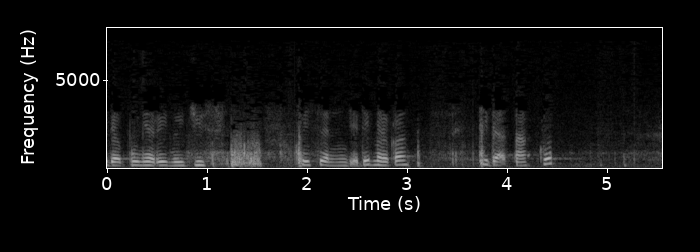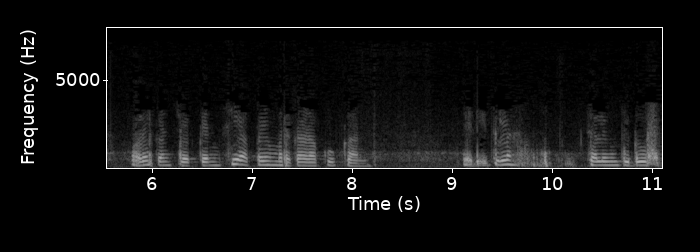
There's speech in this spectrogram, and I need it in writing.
tidak punya religious vision. Jadi mereka tidak takut oleh konsekuensi apa yang mereka lakukan. Jadi itulah saling tuduh,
